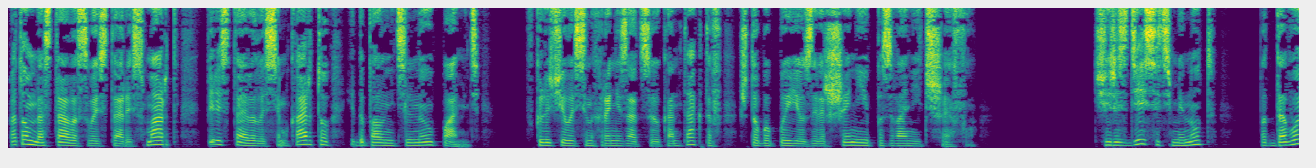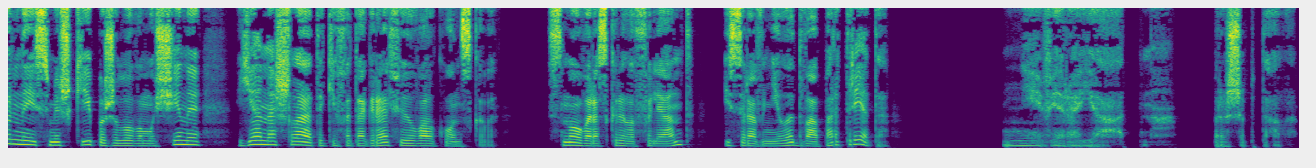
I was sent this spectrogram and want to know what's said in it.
потом достала свой старый смарт, переставила сим-карту и дополнительную память, включила синхронизацию контактов, чтобы по ее завершении позвонить шефу. Через десять минут под довольные смешки пожилого мужчины я нашла таки фотографию Волконского. Снова раскрыла фолиант и сравнила два портрета. «Невероятно!» — прошептала.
